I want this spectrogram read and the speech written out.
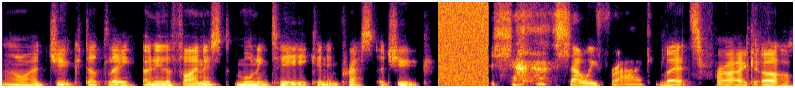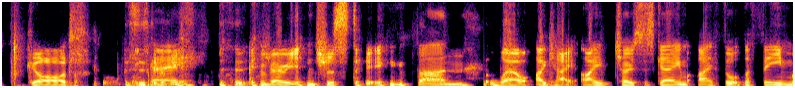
Oh, I had Duke Dudley. Only the finest morning tea can impress a duke. Shall, shall we frag? Let's frag. Oh God, this is going to be very interesting. Fun. Well, okay. I chose this game. I thought the theme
